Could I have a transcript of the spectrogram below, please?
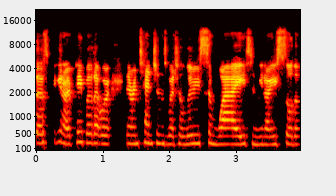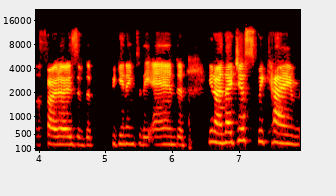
those you know people that were their intentions were to lose some weight and you know you saw the photos of the beginning to the end and you know and they just became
